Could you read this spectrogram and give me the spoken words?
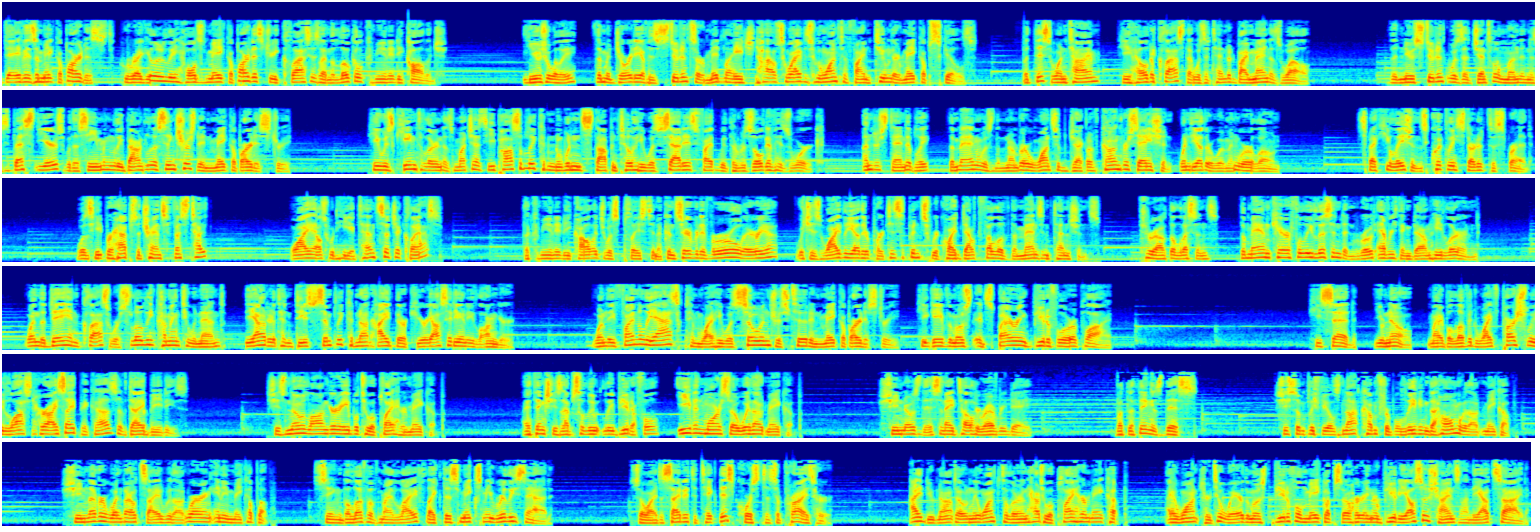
Dave is a makeup artist who regularly holds makeup artistry classes at the local community college. Usually, the majority of his students are middle-aged housewives who want to fine-tune their makeup skills. But this one time, he held a class that was attended by men as well. The new student was a gentleman in his best years with a seemingly boundless interest in makeup artistry. He was keen to learn as much as he possibly could and wouldn't stop until he was satisfied with the result of his work. Understandably, the man was the number one subject of conversation when the other women were alone. Speculations quickly started to spread. Was he perhaps a transvestite? Why else would he attend such a class? The community college was placed in a conservative rural area, which is why the other participants were quite doubtful of the man's intentions. Throughout the lessons, the man carefully listened and wrote everything down he learned. When the day and class were slowly coming to an end, the outer attendees simply could not hide their curiosity any longer. When they finally asked him why he was so interested in makeup artistry, he gave the most inspiring beautiful reply. He said, you know, my beloved wife partially lost her eyesight because of diabetes. She's no longer able to apply her makeup. I think she's absolutely beautiful, even more so without makeup. She knows this and I tell her every day. But the thing is this. She simply feels not comfortable leaving the home without makeup. She never went outside without wearing any makeup up. Seeing the love of my life like this makes me really sad. So I decided to take this course to surprise her. I do not only want to learn how to apply her makeup, I want her to wear the most beautiful makeup so her inner beauty also shines on the outside.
